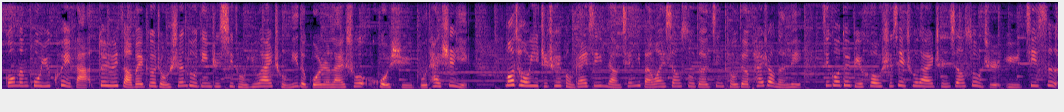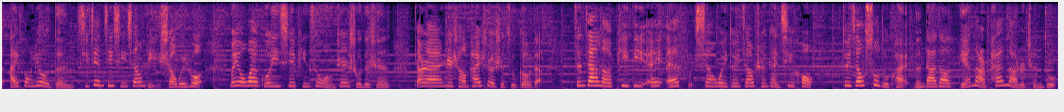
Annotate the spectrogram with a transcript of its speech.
功能过于匮乏，对于早被各种深度定制系统 UI 宠溺的国人来说，或许不太适应。Moto 一直吹捧该机两千一百万像素的镜头的拍照能力，经过对比后，实际出来成像素质与 G4、iPhone 六等旗舰机型相比稍微弱，没有外国一些评测网站说的神。当然，日常拍摄是足够的。增加了 PDAF 相位对焦传感器后，对焦速度快，能达到点哪拍哪的程度。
